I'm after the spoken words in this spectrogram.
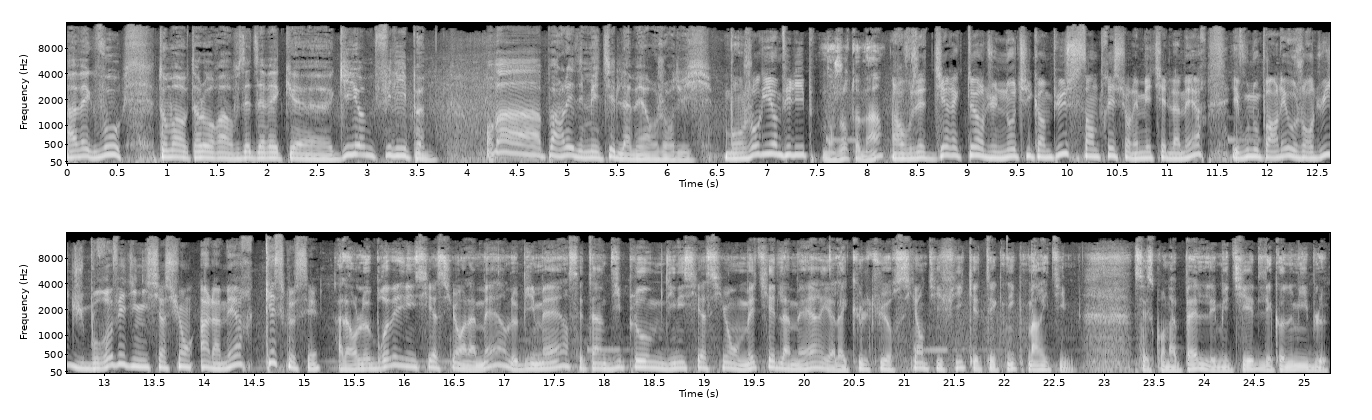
Avec vous, Thomas Otalora, vous êtes avec euh, Guillaume Philippe. On va parler des métiers de la mer aujourd'hui. Bonjour Guillaume Philippe. Bonjour Thomas. Alors vous êtes directeur du Campus centré sur les métiers de la mer et vous nous parlez aujourd'hui du brevet d'initiation à la mer. Qu'est-ce que c'est? Alors le brevet d'initiation à la mer, le BIMER, c'est un diplôme d'initiation au métier de la mer et à la culture scientifique et technique maritime. C'est ce qu'on appelle les métiers de l'économie bleue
